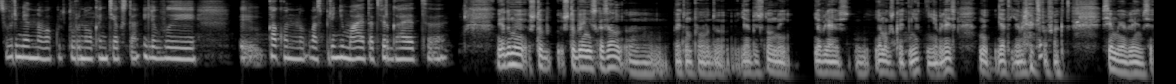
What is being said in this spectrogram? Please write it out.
современного культурного контекста? Или вы э, как он вас принимает, отвергает? Я думаю, что, что бы я ни сказал э, по этому поводу, я, безусловно, являюсь, я могу сказать нет, не являюсь, но я-то являюсь по факту. Все мы являемся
